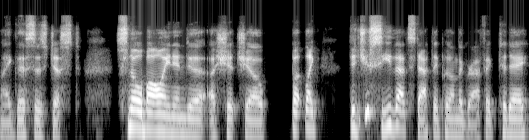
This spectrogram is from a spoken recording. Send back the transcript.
like this is just snowballing into a shit show. But like, did you see that stat they put on the graphic today,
